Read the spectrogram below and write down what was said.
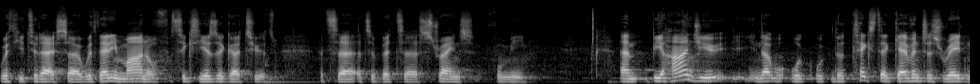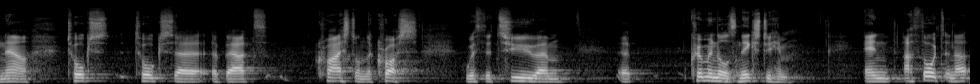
with you today. So, with that in mind, of six years ago, too, it's it's a, it's a bit uh, strange for me. Um, behind you, you know, w- w- the text that Gavin just read now talks, talks uh, about Christ on the cross with the two um, uh, criminals next to him. And I thought, and I,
